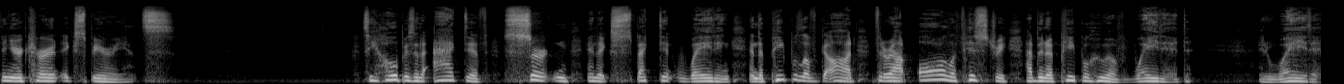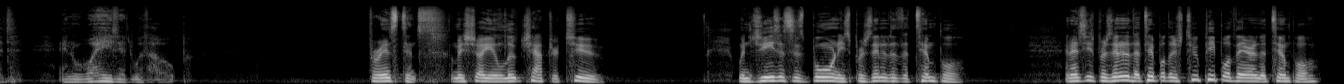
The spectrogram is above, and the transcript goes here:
than your current experience. See, hope is an active, certain, and expectant waiting. And the people of God throughout all of history have been a people who have waited and waited and waited with hope. For instance, let me show you in Luke chapter 2. When Jesus is born, he's presented at the temple. And as he's presented at the temple, there's two people there in the temple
